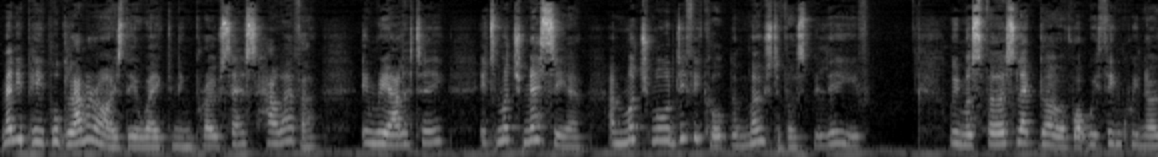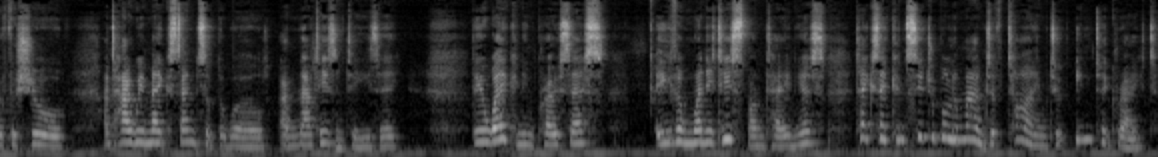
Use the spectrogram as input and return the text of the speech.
Many people glamorise the awakening process, however, in reality, it's much messier and much more difficult than most of us believe. We must first let go of what we think we know for sure and how we make sense of the world, and that isn't easy. The awakening process, even when it is spontaneous, takes a considerable amount of time to integrate,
